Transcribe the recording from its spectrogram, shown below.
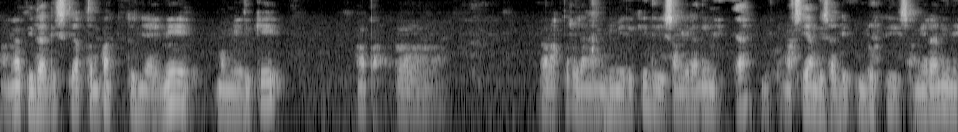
Karena tidak di setiap tempat dunia ini memiliki apa eh, karakter yang dimiliki di Sangiran ini ya. Informasi yang bisa diunduh di Sangiran ini.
